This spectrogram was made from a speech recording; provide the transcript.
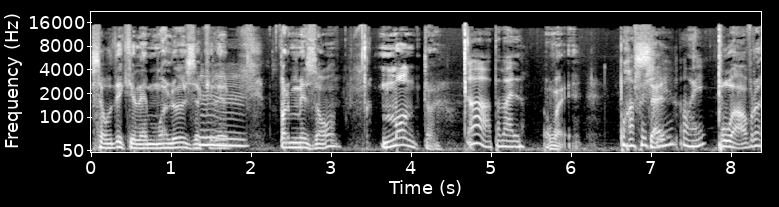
Ça veut dire qu'elle est moelleuse, qu'elle Hmm. est parmesan, menthe, Ah, pas mal. ouais, Pour rafraîchir. Sel. Ouais. poivre,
